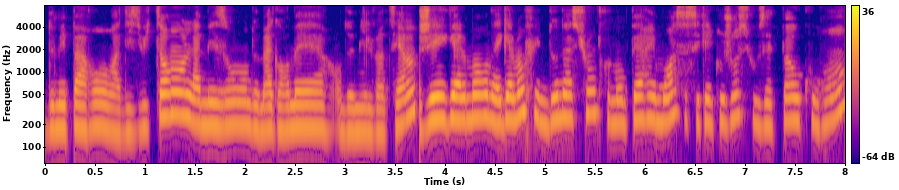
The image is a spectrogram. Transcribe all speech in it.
de mes parents à 18 ans, la maison de ma grand-mère en 2021. J'ai également, on a également fait une donation entre mon père et moi, ça c'est quelque chose si vous n'êtes pas au courant,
